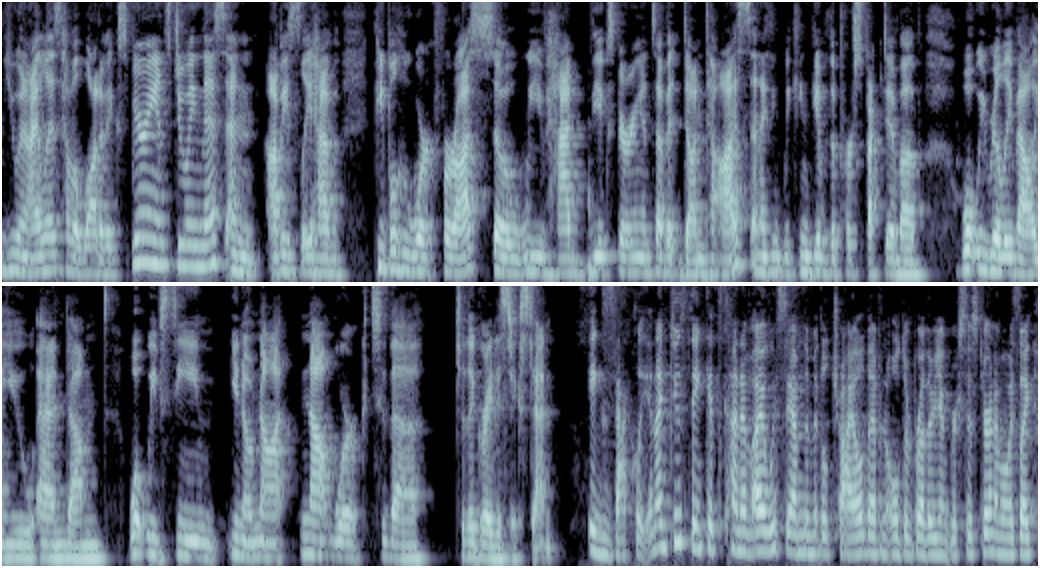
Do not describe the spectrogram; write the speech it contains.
you and I, Liz, have a lot of experience doing this, and obviously have people who work for us. So we've had the experience of it done to us, and I think we can give the perspective of what we really value and um, what we've seen, you know, not not work to the to the greatest extent. Exactly. And I do think it's kind of, I always say I'm the middle child. I have an older brother, younger sister. And I'm always like,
